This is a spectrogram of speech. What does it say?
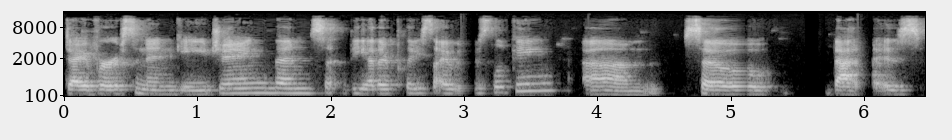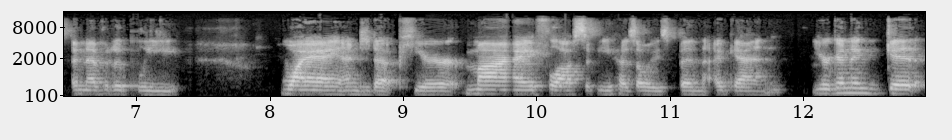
diverse and engaging than the other place I was looking. Um, so that is inevitably why I ended up here. My philosophy has always been again, you're going to get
